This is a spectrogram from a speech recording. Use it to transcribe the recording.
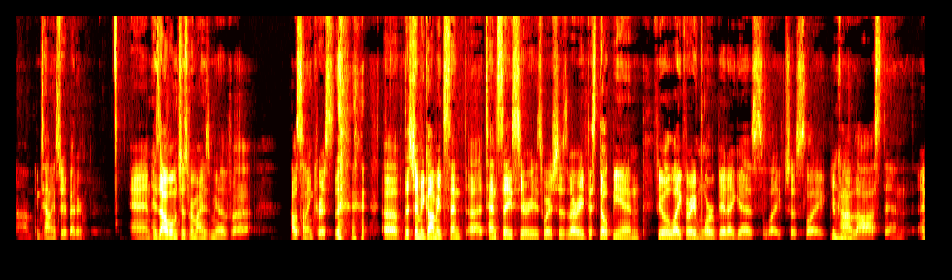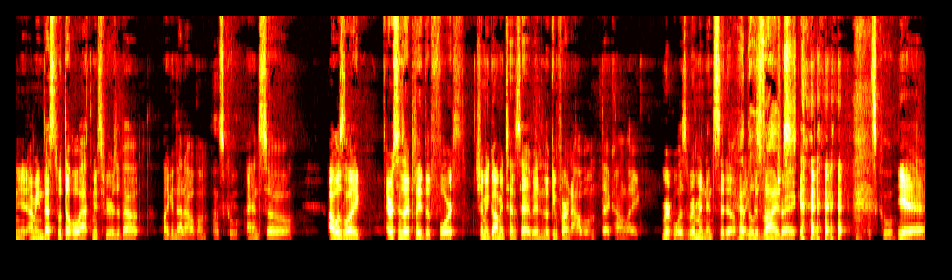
um, Italians Do It Better, and his album just reminds me of. Uh, I was telling Chris of the Shin Megami Ten, uh, Tensei series, where it's just very dystopian, feel like very morbid, I guess, like just like you're kind of lost, and and you, I mean that's what the whole atmosphere is about, like in that album. That's cool. And so I was like, ever since I played the fourth Shin Megami Tensei, I've been looking for an album that kind of like re- was reminiscent of Had like the those vibes. soundtrack. That's cool. yeah,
